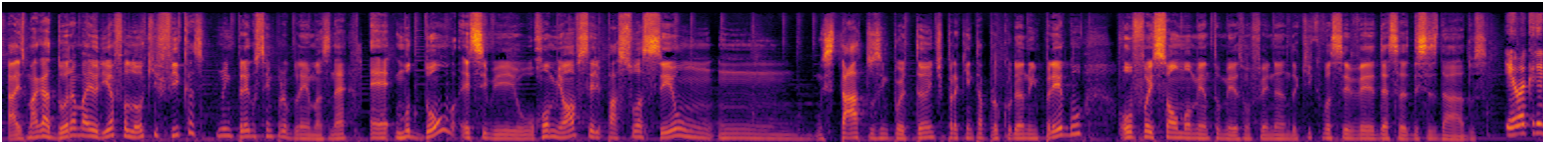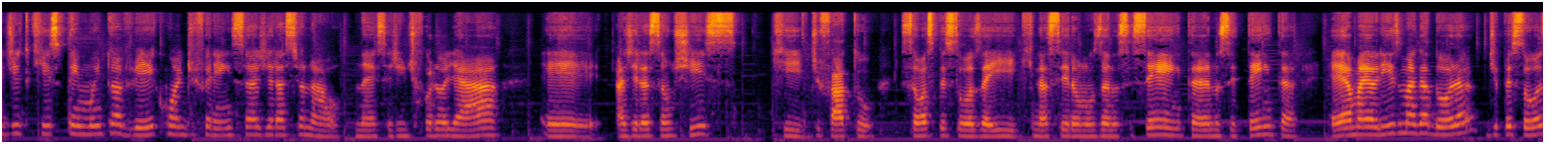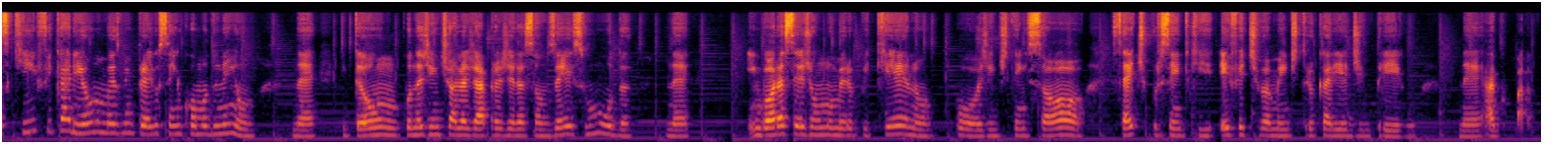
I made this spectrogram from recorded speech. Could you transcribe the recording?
A esmagadora maioria falou que fica no emprego sem problemas, né? É, mudou esse. O home office ele passou a ser um, um, status importante para quem tá procurando emprego? Ou foi só um momento mesmo, Fernanda? O que, que você vê dessa, desses dados? Eu acredito que isso tem muito a ver com a diferença geracional, né? Se a gente for olhar é, a geração X, que de fato são as pessoas aí que nasceram nos anos 60, anos 70, é a maioria esmagadora de pessoas que ficariam no mesmo emprego sem incômodo nenhum, né? Então, quando a gente olha já para a geração Z, isso muda, né? Embora seja um número pequeno, pô, a gente tem só 7% que efetivamente trocaria de emprego, né?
